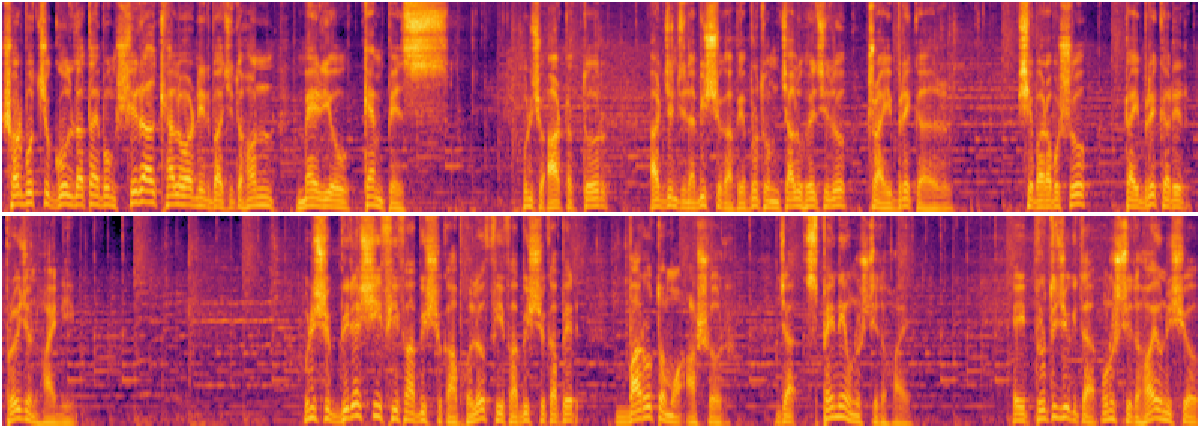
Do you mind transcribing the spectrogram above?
সর্বোচ্চ গোলদাতা এবং সেরা খেলোয়াড় নির্বাচিত হন ম্যারিও ক্যাম্পেস। উনিশশো আটাত্তর আর্জেন্টিনা বিশ্বকাপে প্রথম চালু হয়েছিল ট্রাই ব্রেকার সেবার অবশ্য টাই ব্রেকারের প্রয়োজন হয়নি। উনিশশো বিরাশি ফিফা বিশ্বকাপ হল ফিফা বিশ্বকাপের বারোতম আসর, যা স্পেনে অনুষ্ঠিত হয়। এই প্রতিযোগিতা অনুষ্ঠিত হয় উনিশশো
